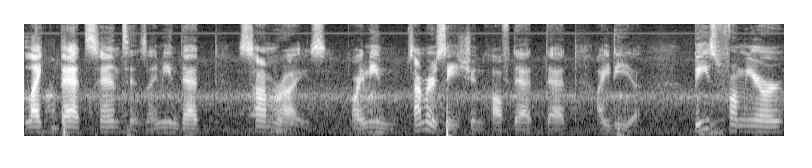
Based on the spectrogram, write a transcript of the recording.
like that sentence, I mean that summarize, or I mean summarization of that that idea, based from your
